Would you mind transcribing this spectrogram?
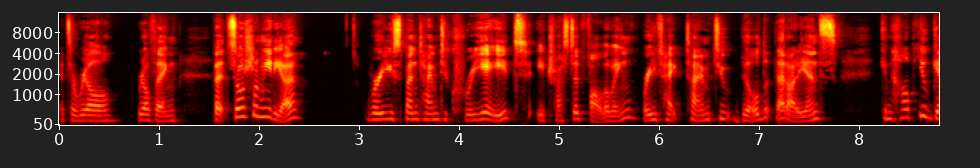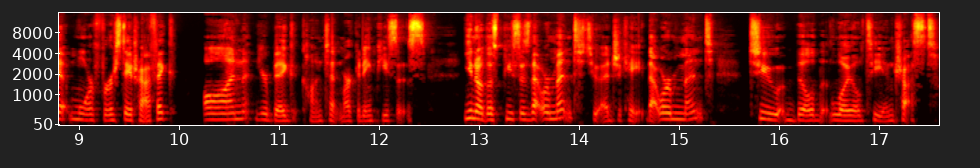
It's a real, real thing. But social media, where you spend time to create a trusted following, where you take time to build that audience, can help you get more first day traffic on your big content marketing pieces. You know, those pieces that were meant to educate, that were meant to build loyalty and trust.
